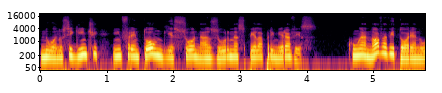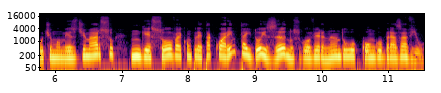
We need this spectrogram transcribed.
No ano seguinte, enfrentou Nguesso nas urnas pela primeira vez. Com a nova vitória no último mês de março, Nguesso vai completar 42 anos governando o Congo-Brazzaville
